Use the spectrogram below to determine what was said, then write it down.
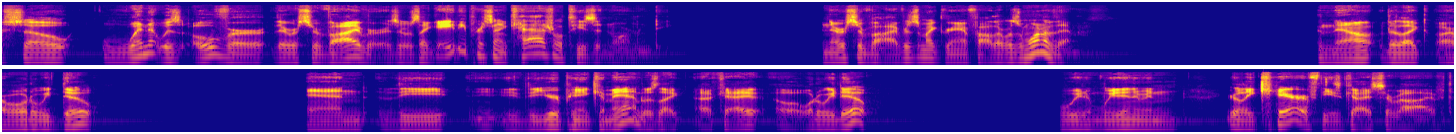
So when it was over, there were survivors. It was like 80% casualties at Normandy. And there were survivors. My grandfather was one of them. And now they're like, all right, what do we do? and the the European command was like, okay, oh, what do we do? We we didn't even really care if these guys survived.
